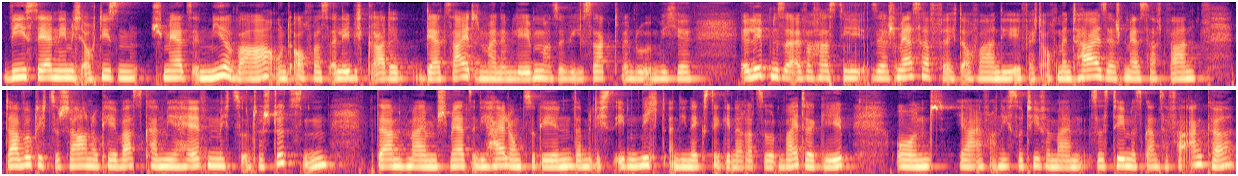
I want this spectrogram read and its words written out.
wie sehr nehme ich auch diesen Schmerz in mir wahr und auch was erlebe ich gerade derzeit in meinem Leben. Also wie gesagt, wenn du irgendwelche Erlebnisse einfach hast, die sehr schmerzhaft vielleicht auch waren, die vielleicht auch mental sehr schmerzhaft waren, da wirklich zu schauen, okay, was kann mir helfen, mich zu unterstützen, da mit meinem Schmerz in die Heilung zu gehen, damit ich es eben nicht an die nächste Generation weitergebe und ja, einfach nicht so tief in meinem System das Ganze veranker,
